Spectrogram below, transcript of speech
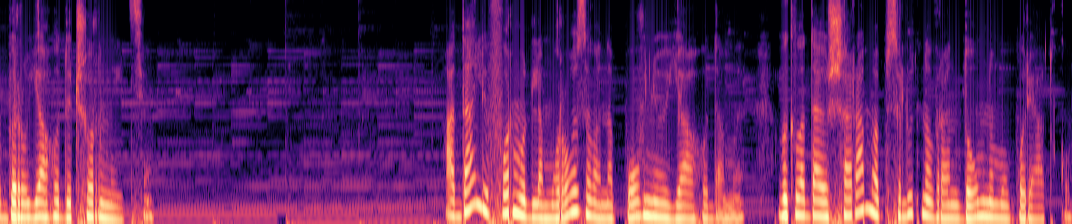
беру ягоди чорниці. А далі форму для морозива наповнюю ягодами. Викладаю шарами абсолютно в рандомному порядку.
